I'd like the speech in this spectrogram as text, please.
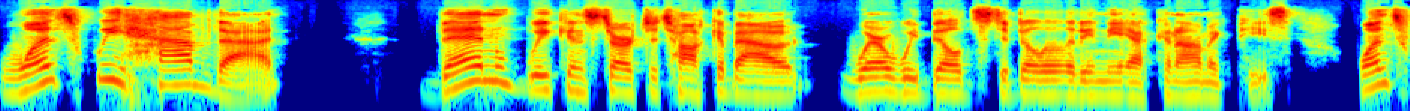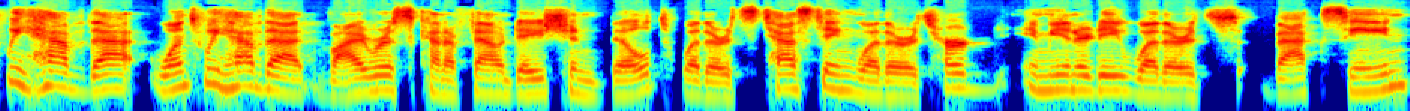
Once we have that, then we can start to talk about where we build stability in the economic piece once we have that once we have that virus kind of foundation built whether it's testing whether it's herd immunity whether it's vaccine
